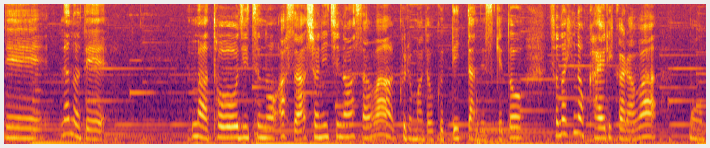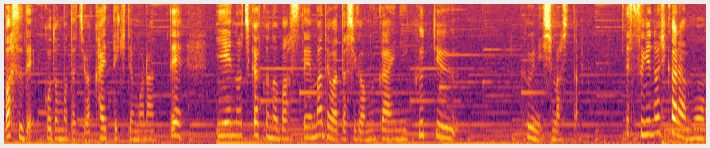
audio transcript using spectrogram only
でなのでまあ当日の朝初日の朝は車で送っていったんですけどその日の帰りからはもうバスで子どもたちは帰ってきてもらって家の近くのバス停まで私が迎えに行くっていう風にしました。で次の日からも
